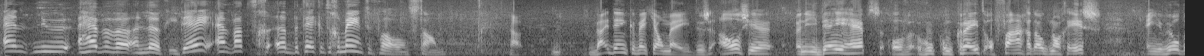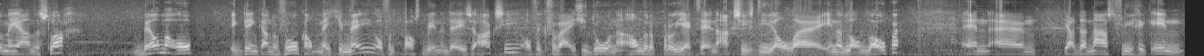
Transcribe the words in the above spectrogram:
En nu hebben we een leuk idee. En wat eh, betekent de gemeente voor ons dan? Nou, wij denken met jou mee. Dus als je een idee hebt, of hoe concreet of vaag het ook nog is, en je wilt ermee aan de slag, bel me op. Ik denk aan de voorkant met je mee of het past binnen deze actie. Of ik verwijs je door naar andere projecten en acties die al eh, in het land lopen. En ehm, ja, daarnaast vlieg ik in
